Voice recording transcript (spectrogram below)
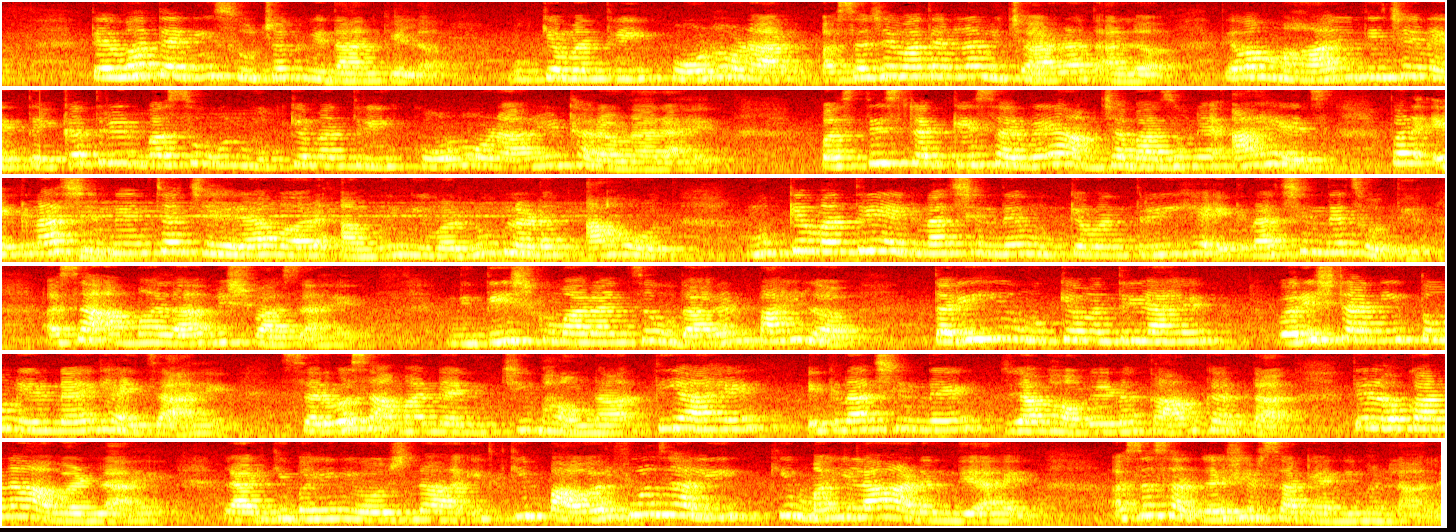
तेव्हा त्यांनी सूचक विधान केलं. मुख्यमंत्री कोण होणार असं जेव्हा त्यांना विचारण्यात आलं तेव्हा महायुतीचे नेते एकत्रित बसून मुख्यमंत्री कोण होणार हे ठरवणार आहेत. पस्तीस टक्के सर्वे आमच्या बाजूने आहेच पण एकनाथ शिंदेच्या चेहऱ्यावर आम्ही निवडणूक लढत आहोत. मुख्यमंत्री एकनाथ शिंदे मुख्यमंत्री हे एकनाथ शिंदेच होतील असा आम्हाला विश्वास आहे. नितीश कुमारांचं उदाहरण पाहिलं तरीही मुख्यमंत्री आहेत. वरिष्ठांनी तो निर्णय घ्यायचा आहे. सर्वसामान्यांची भावना ती आहे. एकनाथ शिंदे ज्या भावनेनं काम करतात ते लोकांना आवडलं आहे. लाडकी बहीण योजना इतकी पॉवरफुल झाली की महिला आनंदी आहेत असं संजय शिरसाट यांनी म्हणलं आलं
